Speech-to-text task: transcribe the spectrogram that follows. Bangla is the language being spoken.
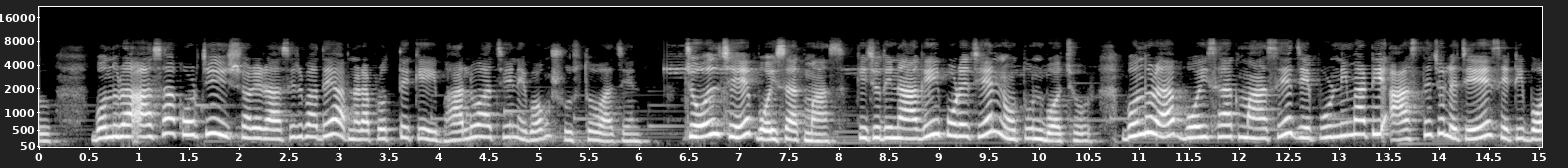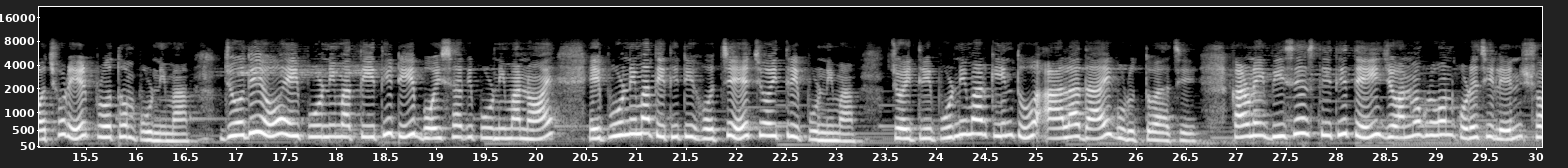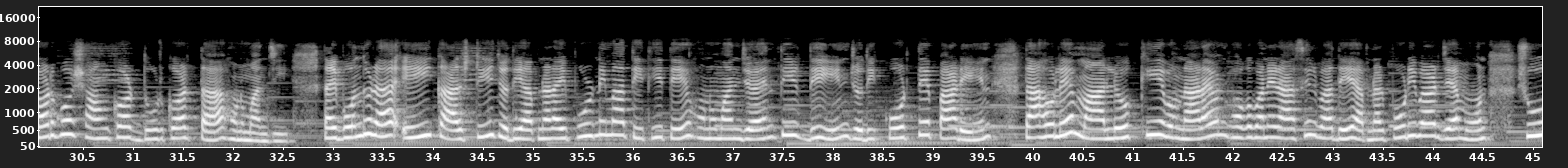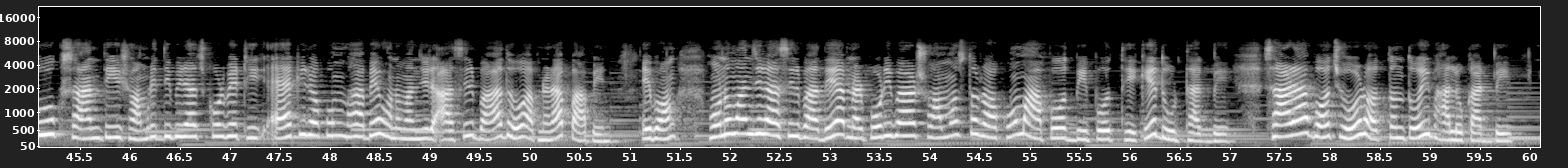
বন্ধুরা, আশা করছি ঈশ্বরের আশীর্বাদে আপনারা প্রত্যেকেই ভালো আছেন এবং সুস্থ আছেন। চলছে বৈশাখ মাস। কিছুদিন আগেই পড়েছে নতুন বছর। বন্ধুরা, বৈশাখ মাসে যে পূর্ণিমাটি আসতে চলেছে, সেটি বছরের প্রথম পূর্ণিমা। যদিও এই পূর্ণিমা তিথিটি বৈশাখী পূর্ণিমা নয়, এই পূর্ণিমা তিথিটি হচ্ছে চৈত্রী পূর্ণিমা। চৈত্রী পূর্ণিমার কিন্তু আলাদাই গুরুত্ব আছে। কারণ এই বিশেষ তিথিতেই জন্মগ্রহণ করেছিলেন সর্বসংকট দূরকর্তা হনুমানজি। তাই বন্ধুরা, এই কাজটি যদি আপনারা এই পূর্ণিমা তিথিতে হনুমান জয়ন্তীর দিন যদি করতে পারেন, তাহলে মা লক্ষ্মী এবং নারায়ণ ভগবানের আশীর্বাদে আপনার পরিবার যেমন সুখ, শান্তি, সমৃদ্ধি বিরাজ করবে, ঠিক একই রকমভাবে হনুমানজির আশীর্বাদও আপনারা পাবেন। এবং হনুমানজির আশীর্বাদে আপনার পরিবার সমস্ত রকম আপদ বিপদ থেকে দূর থাকবে। সারা বছর অত্যন্তই ভালো কাটবে।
